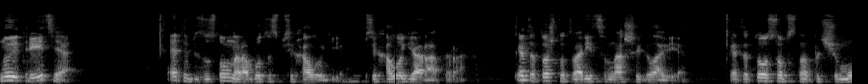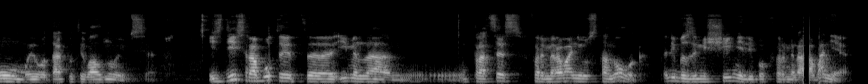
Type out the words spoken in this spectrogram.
Ну и третье, это, безусловно, работа с психологией, психология оратора. Это то, что творится в нашей голове. Это то, собственно, почему мы вот так вот и волнуемся. И здесь работает э, именно процесс формирования установок, либо замещения, либо формирования.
